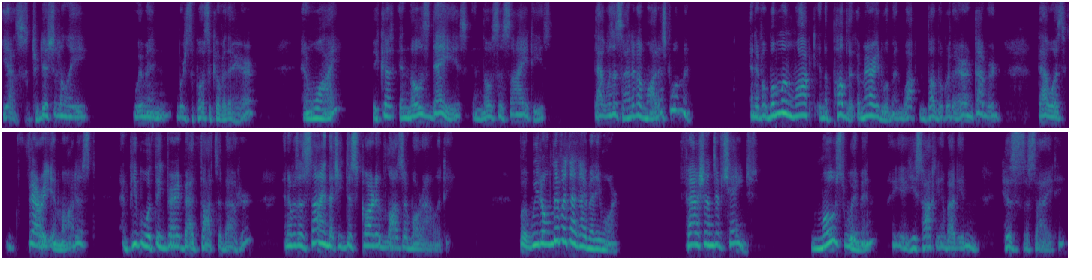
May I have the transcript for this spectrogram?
yes, traditionally women were supposed to cover their hair. And why? Because in those days, in those societies, that was a sign of a modest woman. And if a woman walked in the public, a married woman walked in public with her hair uncovered, that was very immodest, and people would think very bad thoughts about her. And it was a sign that she discarded laws of morality. But we don't live at that time anymore. Fashions have changed. Most women, he's talking about in his society,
